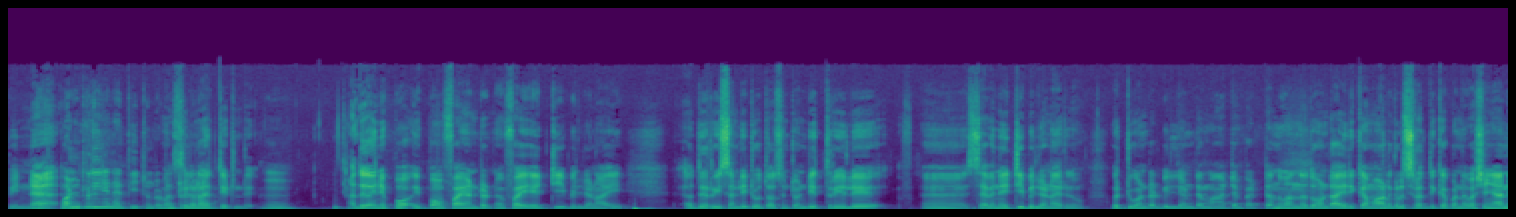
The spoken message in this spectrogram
പിന്നെ വൺ ട്രില്യൺ എത്തിയിട്ടുണ്ട്? വൺ ട്രില്യൺ എത്തിയിട്ടുണ്ട്. അത് കഴിഞ്ഞിപ്പോൾ ഇപ്പം five hundred five eighty billion ആയി. അത് റീസെന്റ്ലി ടൂ തൗസൻഡ് ട്വന്റി ത്രീയിൽ സെവൻ എയ്റ്റി ബില്യൺ ആയിരുന്നു. ഒരു ടു ഹൺഡ്രഡ് ബില്യണിന്റെ മാറ്റം പെട്ടെന്ന് വന്നതുകൊണ്ടായിരിക്കാം ആളുകൾ ശ്രദ്ധിക്കപ്പെടുന്നത്. പക്ഷേ ഞാൻ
